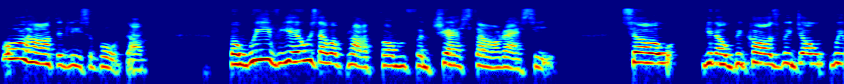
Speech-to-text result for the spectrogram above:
Wholeheartedly support them but we've used our platform for just RSE. So, you know, because we don't, we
